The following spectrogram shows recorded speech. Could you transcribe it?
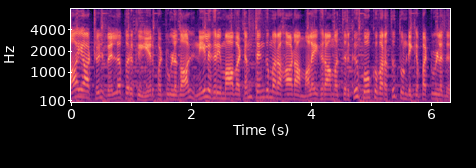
மாயாற்றில் வெள்ளப்பெருக்கு ஏற்பட்டுள்ளதால் நீலகிரி மாவட்டம் தெங்குமரஹாடா மலை கிராமத்திற்கு போக்குவரத்து துண்டிக்கப்பட்டுள்ளது.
